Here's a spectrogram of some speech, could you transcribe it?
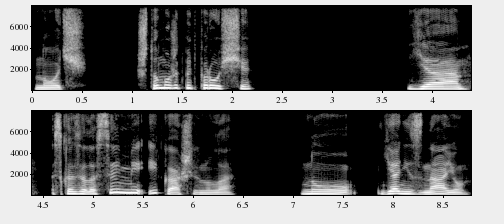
ночь. Что может быть проще? «Я...» — сказала Сэмми и кашлянула. «Ну, я не знаю».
